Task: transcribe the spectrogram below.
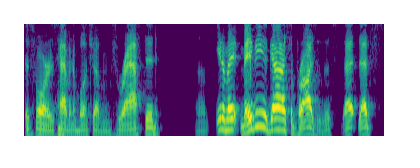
as far as having a bunch of them drafted, um, you know, may, maybe a guy surprises us. That that's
